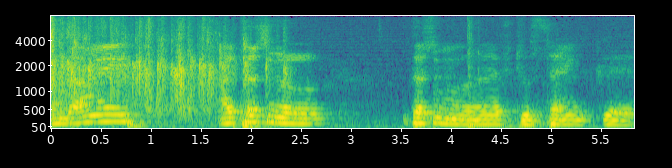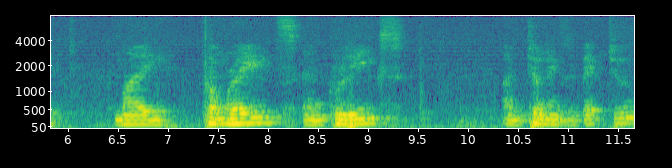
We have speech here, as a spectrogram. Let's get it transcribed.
And I, I personal, personally have to thank uh, my comrades and colleagues I'm turning the back to,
